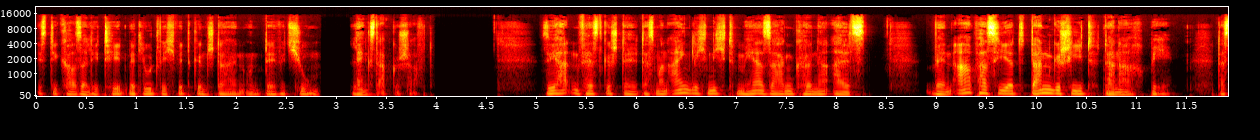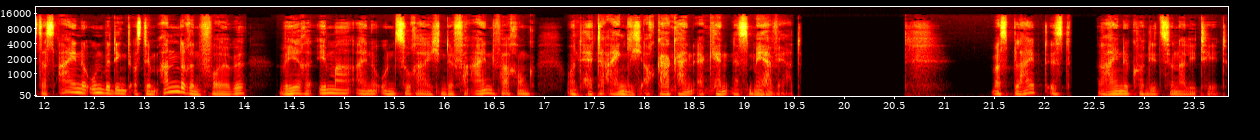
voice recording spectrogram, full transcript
ist die Kausalität mit Ludwig Wittgenstein und David Hume längst abgeschafft. Sie hatten festgestellt, dass man eigentlich nicht mehr sagen könne als wenn A passiert, dann geschieht danach B. Dass das eine unbedingt aus dem anderen folge, wäre immer eine unzureichende Vereinfachung und hätte eigentlich auch gar keinen Erkenntnismehrwert. Was bleibt, ist reine Konditionalität,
